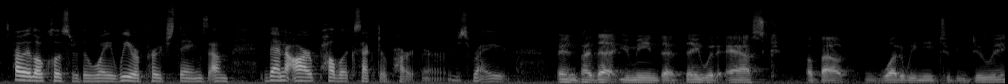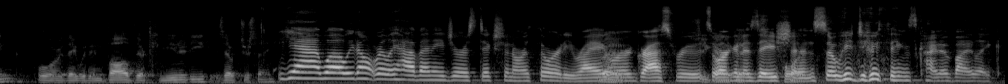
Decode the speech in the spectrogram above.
it's probably a little closer to the way we approach things um, than our public sector partners, right? And by that, you mean that they would ask about what do we need to be doing, or they would involve their community? Is that what you're saying? Yeah, well, we don't really have any jurisdiction or authority, right? We're a grassroots So you gotta get organization. support. So we do things kind of by like,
